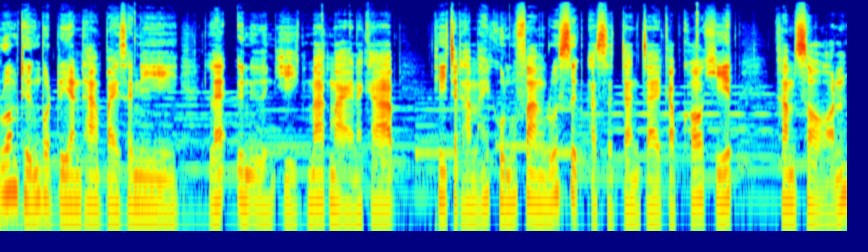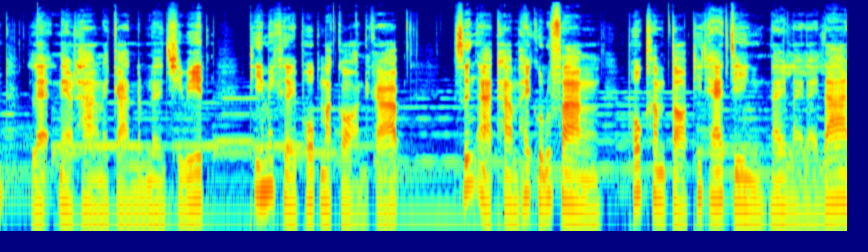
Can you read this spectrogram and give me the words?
รวมถึงบทเรียนทางไปรษณีย์และอื่นๆ อีกมากมายนะครับ ที่จะทำให้คุณผู้ฟังรู้สึกอัศจรรย์ใจกับข้อคิดคำสอน และแนวทางในการดำเนินชีวิต ที่ไม่เคยพบมาก่อนครับ ซึ่งอาจทำให้คุณผู้ฟัง บคำตอบที่แท้จริงในหลาย ๆ ด้าน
